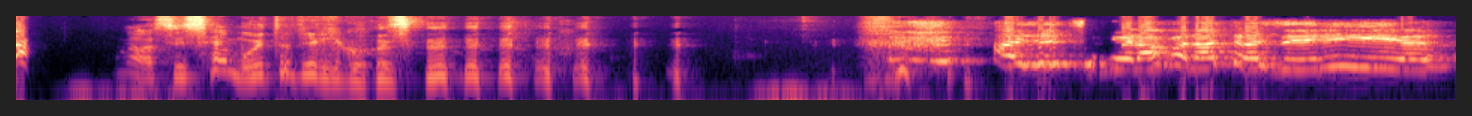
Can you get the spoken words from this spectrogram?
Nossa, isso é muito perigoso. A gente segurava na traseira e ia.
